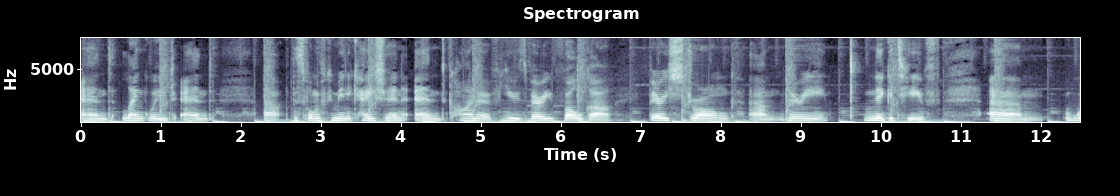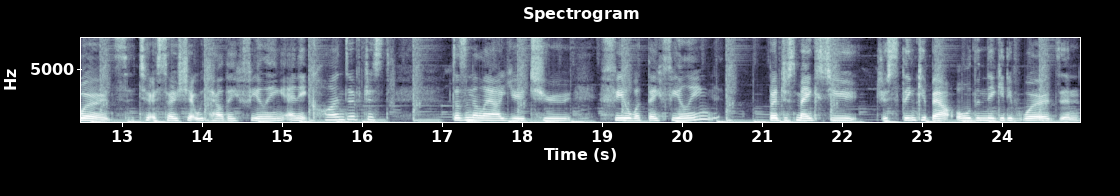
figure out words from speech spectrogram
and language and uh, this form of communication and kind of use very vulgar, very strong, um, very negative. Um, words to associate with how they're feeling, and it kind of just doesn't allow you to feel what they're feeling, but just makes you just think about all the negative words and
